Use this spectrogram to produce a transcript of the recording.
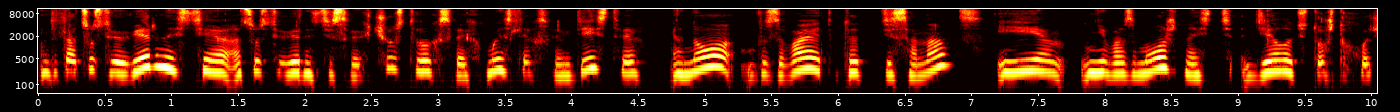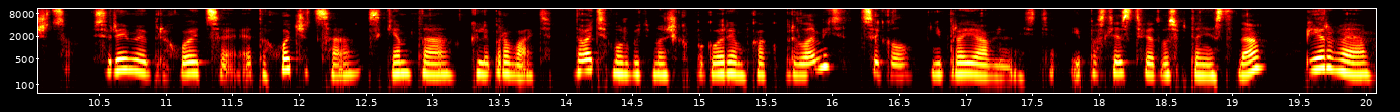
вот это отсутствие уверенности, отсутствие уверенности в своих чувствах, в своих мыслях, в своих действиях, оно вызывает вот этот диссонанс и невозможность делать то, что хочется. Все время приходится это хочется с кем-то калибровать. Давайте, может быть, немножечко поговорим, как преломить цикл непроявленности и последствия от воспитания стыда. Первое,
